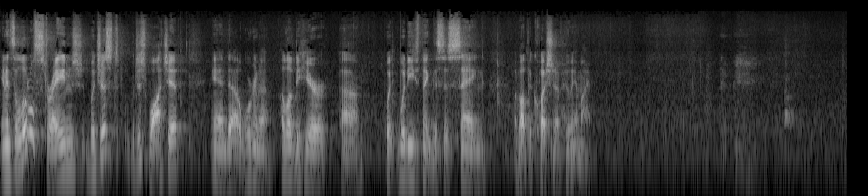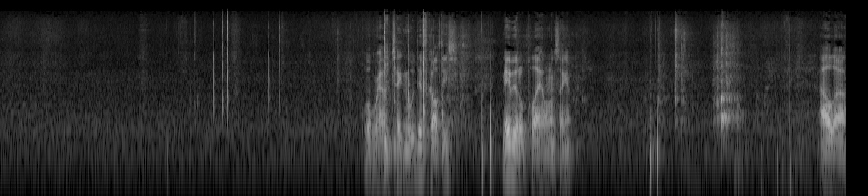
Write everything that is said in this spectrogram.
and it's a little strange, but just just watch it, and uh, we're gonna. I love to hear uh, what what do you think this is saying about the question of who am I. Well, we're having technical difficulties. Maybe it'll play. Hold on a second. I'll, uh,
